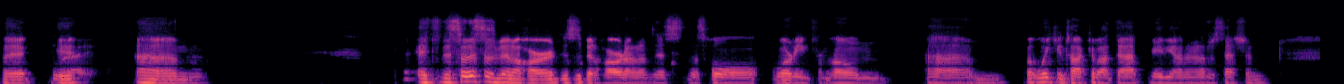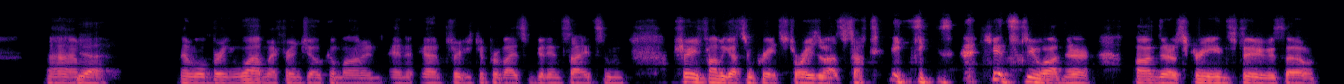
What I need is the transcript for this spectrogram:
but it right. um it's this so this has been a hard this has been hard on him this this whole learning from home um but we can talk about that maybe on another session um yeah and we'll bring we'll have my friend Joe come on and, and, and I'm sure he can provide some good insights and I'm sure he's probably got some great stories about stuff that these kids do on their on their screens too. So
